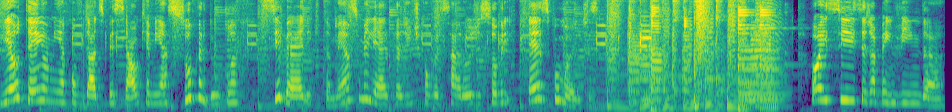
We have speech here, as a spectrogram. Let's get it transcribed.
E eu tenho a minha convidada especial, que é minha super dupla, Cibele, que também é sommelier, para a gente conversar hoje sobre espumantes. Oi, Si, seja bem-vinda.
